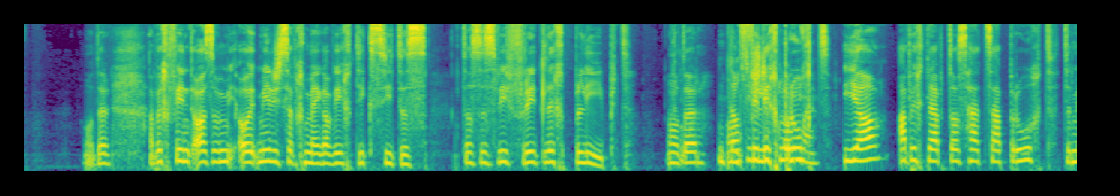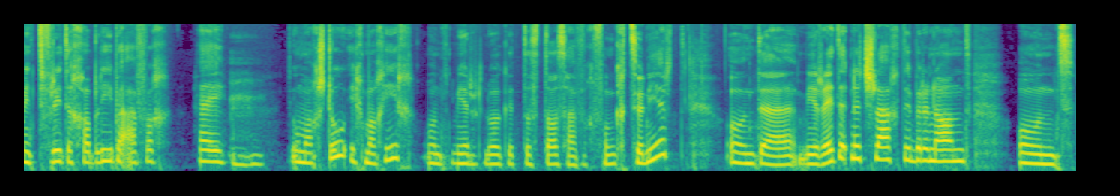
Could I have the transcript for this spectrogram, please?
oder? Aber ich finde, also, oh, mir ist es einfach mega wichtig dass, dass es wie friedlich bleibt, oder? Und das dir vielleicht braucht ja, aber ich glaube, das hat es auch gebraucht, damit Frieden kann bleiben, einfach, hey, Mhm. du machst du, ich mache ich und wir schauen, dass das einfach funktioniert und äh, wir reden nicht schlecht übereinander und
